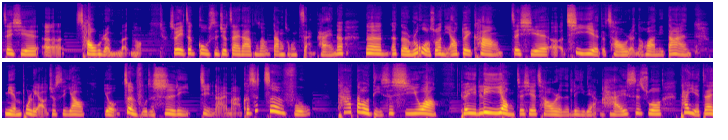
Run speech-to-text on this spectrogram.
这些呃超人们哦？所以这个故事就在当中当中展开。那那那个，如果说你要对抗这些呃企业的超人的话，你当然免不了就是要有政府的势力进来嘛。可是政府他到底是希望？可以利用这些超人的力量，还是说他也在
